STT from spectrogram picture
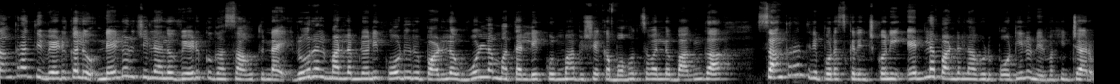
సంక్రాంతి వేడుకలు నెల్లూరు జిల్లాలో వేడుకగా సాగుతున్నాయి. రూరల్ మండలంలోని కోడూరుపాడులో ఊళ్ళమ్మ తల్లి కుంభాభిషేక మహోత్సవంలో భాగంగా సంక్రాంతిని పురస్కరించుకొని ఎడ్ల పండలాగుడు పోటీలు నిర్వహించారు.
